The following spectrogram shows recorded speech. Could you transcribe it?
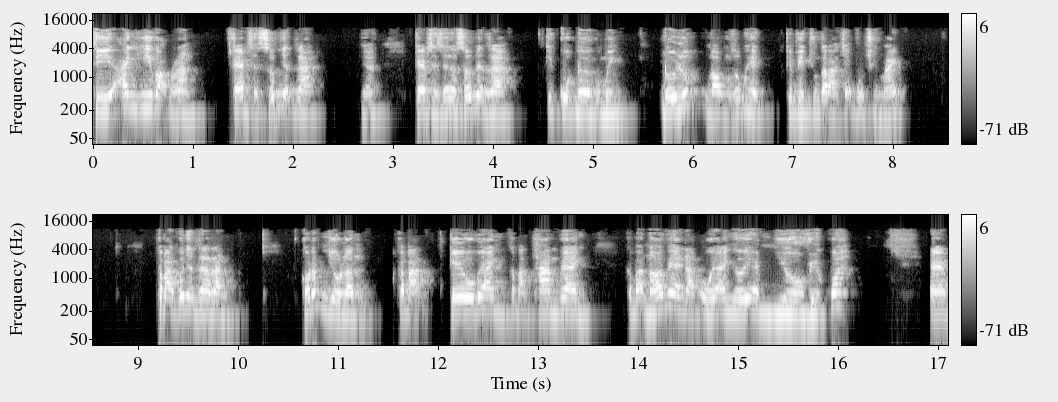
thì anh hy vọng rằng các em sẽ sớm nhận ra nhé các em sẽ sớm nhận ra cái cuộc đời của mình, đôi lúc nó cũng giống hệt cái việc chúng ta đang chạy bộ trên máy. Các bạn có nhận ra rằng có rất nhiều lần các bạn kêu với anh, các bạn than với anh, các bạn nói với anh rằng, ôi, anh ơi, em nhiều việc quá em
